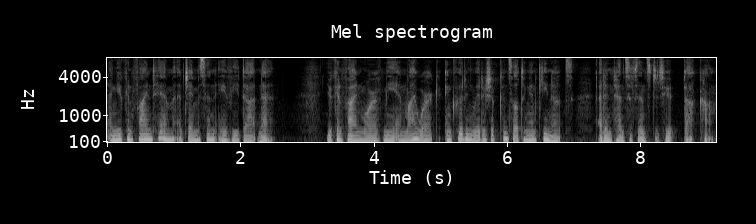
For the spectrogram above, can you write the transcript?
and you can find him at jamesonav.net. You can find more of me and my work, including leadership consulting and keynotes, at intensivesinstitute.com.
